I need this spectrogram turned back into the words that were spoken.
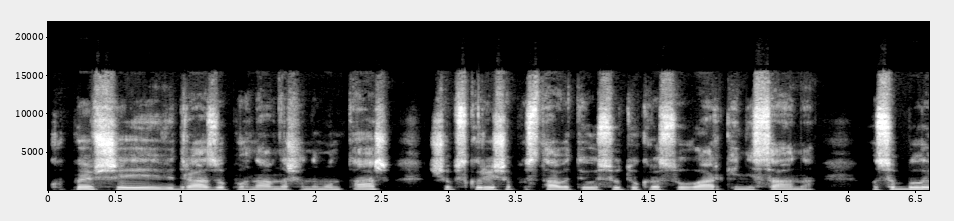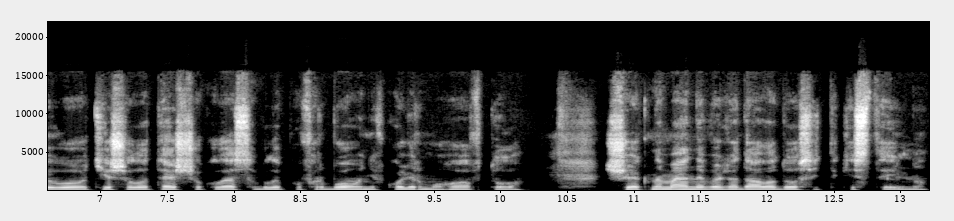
Купивши, відразу погнав на шиномонтаж, щоб скоріше поставити усю ту красу варки Нісана. Особливо тішило те, що колеса були пофарбовані в колір мого авто, що, як на мене, виглядало досить таки стильно.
